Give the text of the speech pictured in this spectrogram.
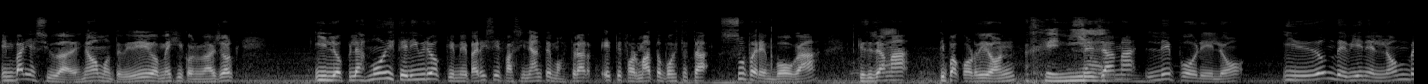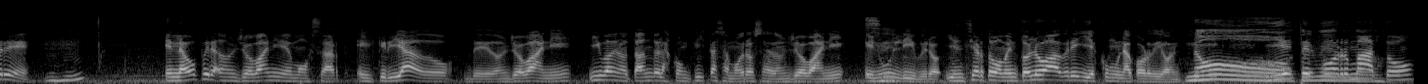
en varias ciudades, ¿no? Montevideo, México, Nueva York. Y lo plasmó en este libro que me parece fascinante mostrar este formato, porque esto está súper en boga, que se llama tipo acordeón. Genial. Se llama Leporelo ¿Y de dónde viene el nombre? En la ópera Don Giovanni de Mozart, el criado de Don Giovanni iba anotando las conquistas amorosas de Don Giovanni en un libro y en cierto momento lo abre y es como un acordeón. No. Y, este formato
